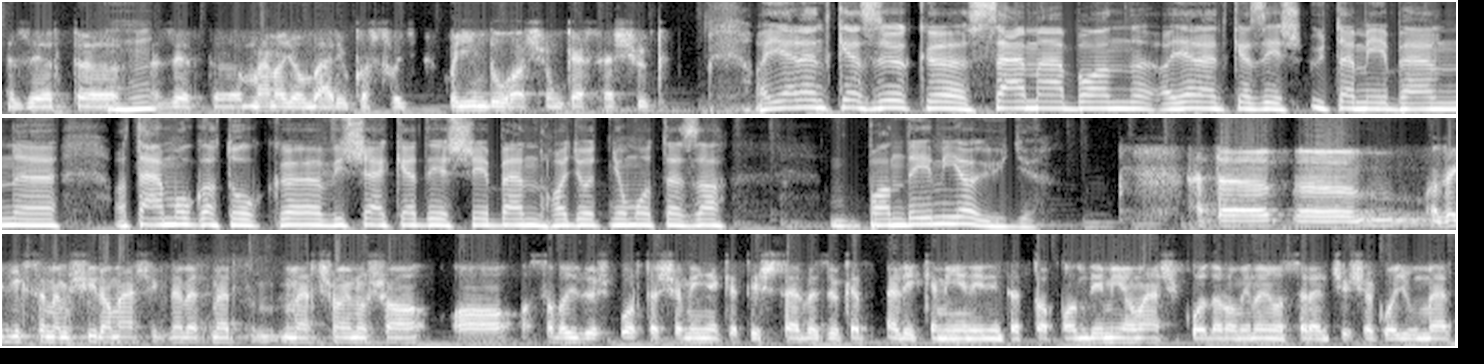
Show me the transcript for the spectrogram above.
ezért, uh-huh. ezért már nagyon várjuk azt, hogy, hogy indulhassunk, kezdhessük. A jelentkezők számában, a jelentkezés ütemében, a támogatók viselkedésében hagyott nyomot ez a pandémia ügy? Hát ö, ö, az egyik szemem sír a másik nevet, mert, mert sajnos a, a, a szabadidős sporteseményeket és szervezőket elég keményen érintette a pandémia. A másik oldalon mi nagyon szerencsések vagyunk, mert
